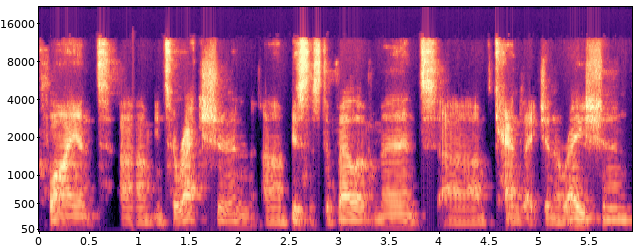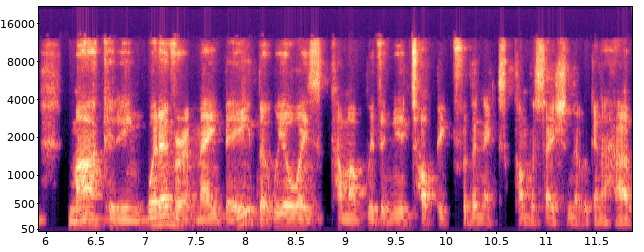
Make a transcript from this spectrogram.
client um, interaction, um, business development, um, candidate generation, marketing, whatever it may be. But we always come up with a new topic for the next conversation that we're going to have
